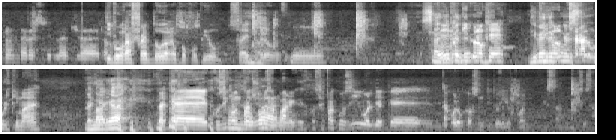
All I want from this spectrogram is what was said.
prendere sì leggero. Tipo un raffreddore o poco più, sei tre No. dosi. Mm. sai, Comunque dipende- dicono che, dipende dicono che sarà l'ultima, eh. Perché- Magari. perché così Ma contagiosa magari. pare che se fa così vuol dire che da quello che ho sentito io poi chissà, non si sa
